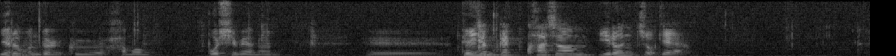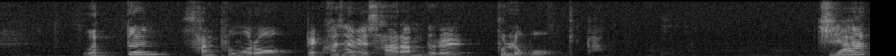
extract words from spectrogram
여러분들 그 한번 보시면은 대형 백화점 이런 쪽에 어떤 상품으로 백화점의 사람들을 불러 모읍니까? 지하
